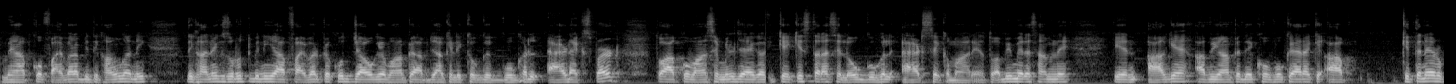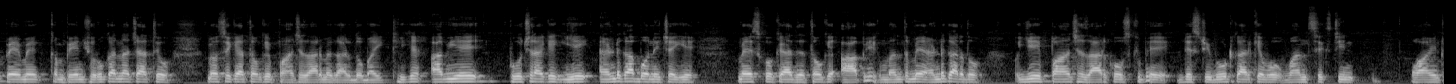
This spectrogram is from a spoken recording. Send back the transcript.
मैं आपको फाइवर अभी दिखाऊँगा नहीं, दिखाने की ज़रूरत भी नहीं है। आप फाइवर पे खुद जाओगे, वहाँ पे आप जाके लिखोगे गूगल एड एक्सपर्ट तो आपको वहाँ से मिल जाएगा कि किस तरह से लोग गूगल एड से कमा रहे हैं। तो अभी मेरे सामने ये आ गया अब यहाँ पे देखो, वो कह रहा है कि आप कितने रुपए में कंपेन शुरू करना चाहते हो? मैं उसे कहता हूँ कि पाँच हज़ार में कर दो भाई, ठीक है? अब ये पूछ रहा है कि ये एंड कब होनी चाहिए? मैं इसको कह देता हूँ कि आप एक मंथ में एंड कर दो। ये पाँच हज़ार को उसके पे डिस्ट्रीब्यूट करके वो one sixteen point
